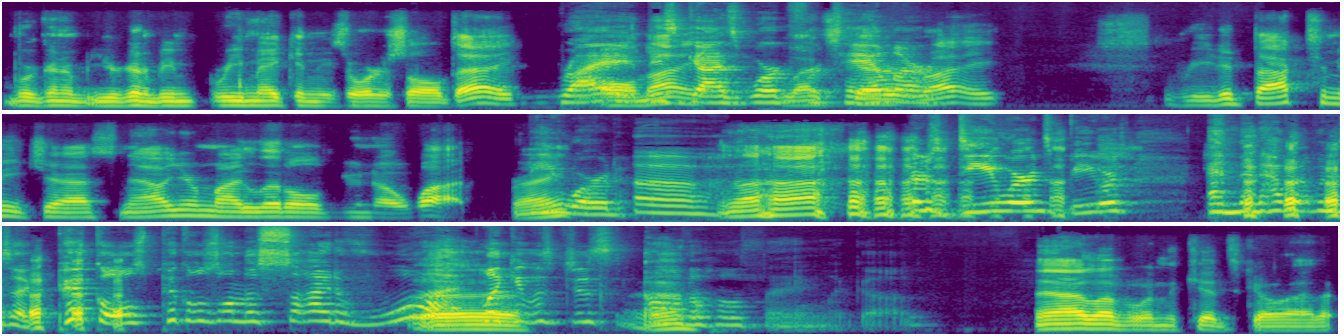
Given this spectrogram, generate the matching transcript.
we're gonna you're gonna be remaking these orders all day. Right. all These guys work for Let's it Taylor. right. Read it back to me, Jess. Now you're my little you know what, right? B word. Uh-huh. There's D words, B words. And then how about when he's like, pickles, pickles on the side of what? Uh, like it was just, oh, uh. the whole thing. My God. yeah, I love it when the kids go at it.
